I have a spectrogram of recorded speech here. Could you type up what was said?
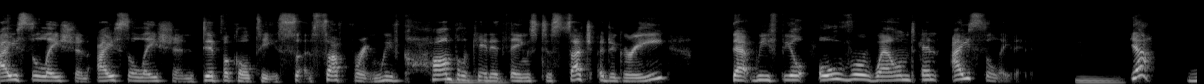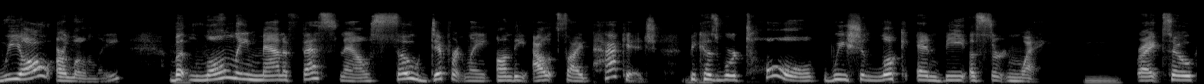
isolation, isolation, difficulty, su- suffering, we've complicated mm. things to such a degree that we feel overwhelmed and isolated. Mm. Yeah, we all are lonely but lonely manifests now so differently on the outside package because we're told we should look and be a certain way mm. right so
